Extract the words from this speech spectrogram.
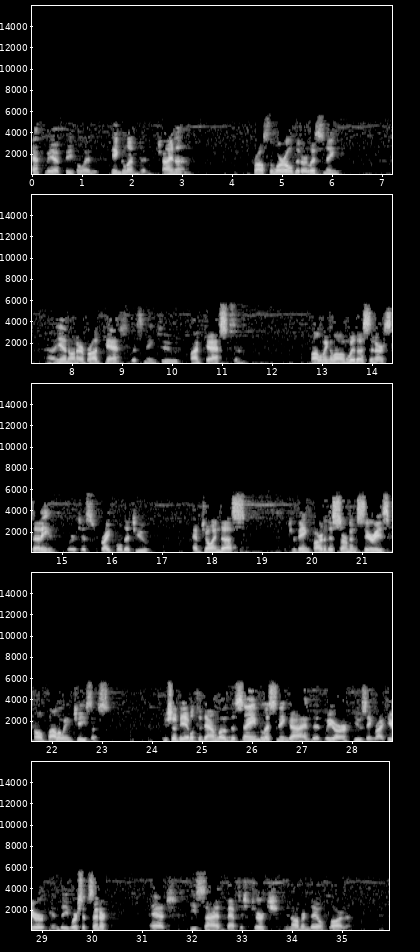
We have people in England and China, across the world that are listening uh, in on our broadcast, listening to podcasts and following along with us in our study. We're just grateful that you have joined us, that you're being part of this sermon series called Following Jesus. You should be able to download the same listening guide that we are using right here in the worship center at Eastside Baptist Church in Auburndale, Florida.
